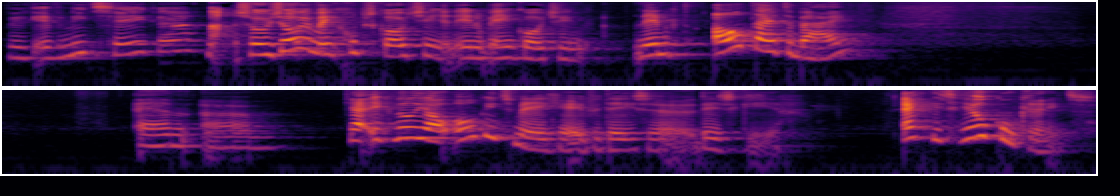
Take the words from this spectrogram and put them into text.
Weet ik even niet zeker. Nou, sowieso in mijn groepscoaching en één op één coaching neem ik het altijd erbij. En um, ja, ik wil jou ook iets meegeven deze, deze keer. Echt iets heel concreets.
